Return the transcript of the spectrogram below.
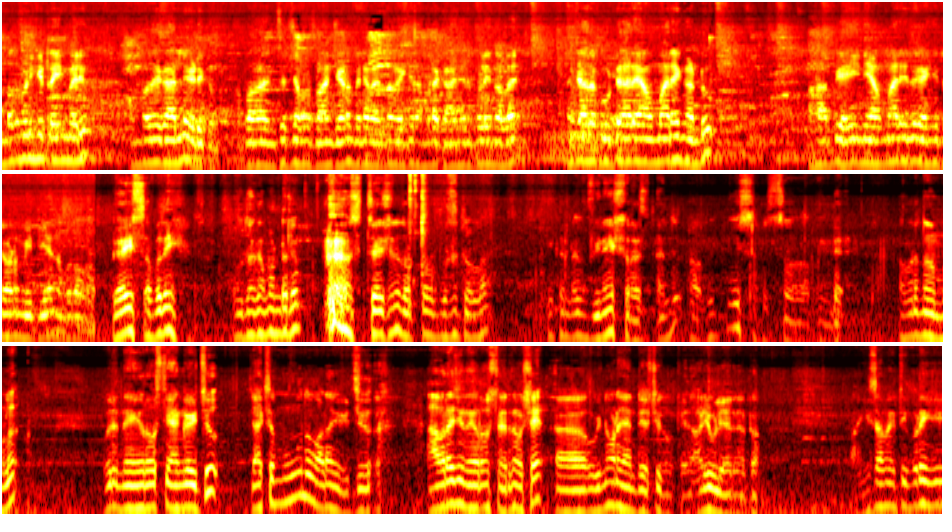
ഒമ്പത് മണിക്ക് ട്രെയിൻ വരും. ഒമ്പതേ കാലിൽ എടുക്കും. അപ്പോൾ അതനുസരിച്ച് നമ്മൾ പ്ലാൻ ചെയ്യണം. പിന്നെ വരുന്ന വഴിക്ക് നമ്മുടെ കാഞ്ഞിരപ്പള്ളി എന്നുള്ള അഞ്ചാറ് കൂട്ടുകാരെ അവന്മാരെയും കണ്ടു. ഹാപ്പിയായി ഇനി അവന്മാരെ ഇത് കഴിഞ്ഞിട്ട് വേണം മീറ്റ് ചെയ്യാൻ. നമുക്ക് നോക്കാം. ഗൈസ് അപ്പോൾ ഉദകമണ്ഡലം സ്റ്റേഷന് തൊട്ട് ഓപ്പോസിറ്റുള്ള ഈ കണ്ട വിനേഷ് റെസ്റ്റോറന്റ്. ആ വിനേഷ് റെസ്റ്റോറന്റ് അവിടുന്ന് നമ്മൾ ഒരു നെയ്റോസ്റ്റ് ഞാൻ കഴിച്ചു. ലക്ഷം മൂന്ന് വട കഴിച്ചു. ആവറേജ് നെയ്റോസ്റ്റ് ആയിരുന്നു. പക്ഷേ ഉന്നോടെ ഞാൻ ടേസ്റ്റ് നോക്കിയത്. അടിപൊളിയായിരുന്നു കേട്ടോ. ഈ സമയത്ത് ഇവിടെ ഈ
